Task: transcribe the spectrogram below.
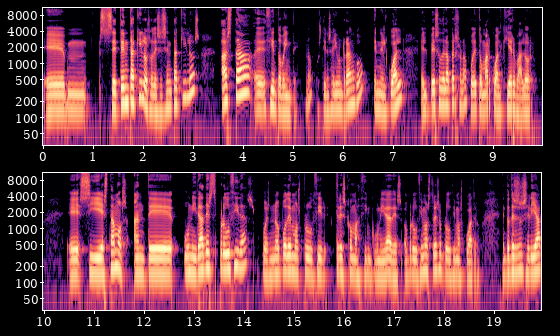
70 em, kilos o de 60 kilos hasta 120, eh, ¿no? Pues tienes ahí un rango en el cual el peso de la persona puede tomar cualquier valor. Eh, si estamos ante unidades producidas, pues no podemos producir 3,5 unidades, o producimos 3 o producimos 4. Entonces eso sería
